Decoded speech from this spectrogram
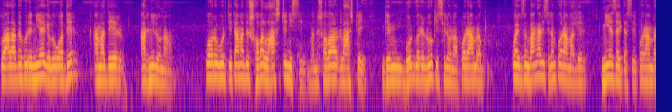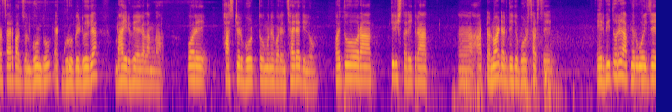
তো আলাদা করে নিয়ে গেল ওদের, আমাদের আর নিল না। পরবর্তীতে আমাদের সবার লাস্টে নিচ্ছে মানে সবার লাস্টে গেম ভোট করে লোকই ছিল না। পরে আমরা কয়েকজন বাঙালি ছিলাম, পরে আমাদের নিয়ে যাইতেছে। পরে আমরা চার পাঁচজন বন্ধু এক গ্রুপে ঢুইগা বাহির হয়ে গেলাম গা। পরে ফার্স্টের ভোট তো মনে করেন ছাইরা দিল। হয়তো রাত তিরিশ তারিখ রাত আটটা, নয়টার দিকে ভোট ছাড়ছে। এর ভিতরে আপনার ওই যে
